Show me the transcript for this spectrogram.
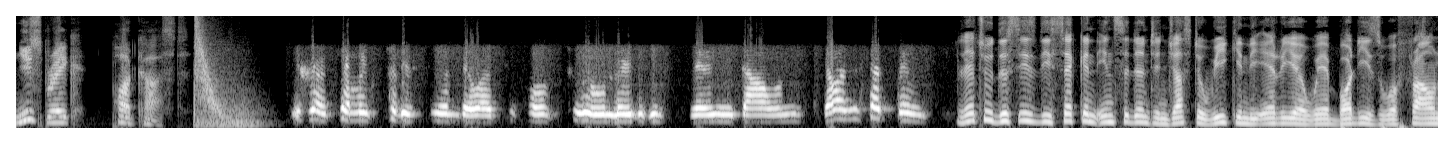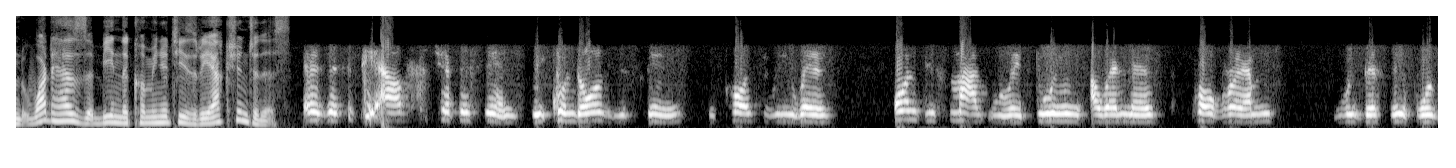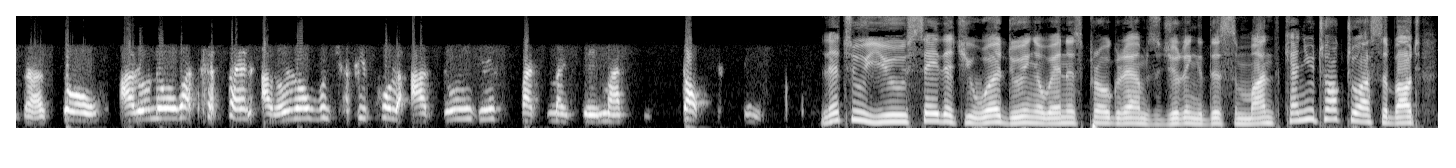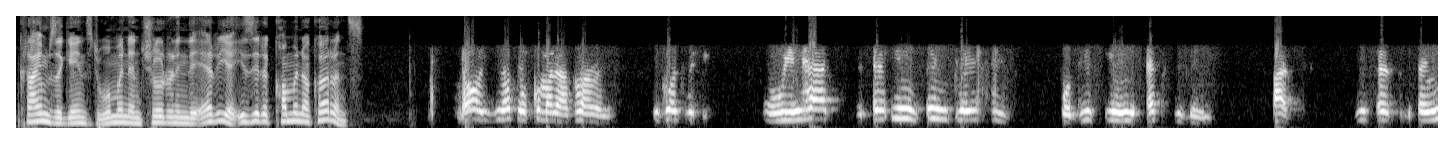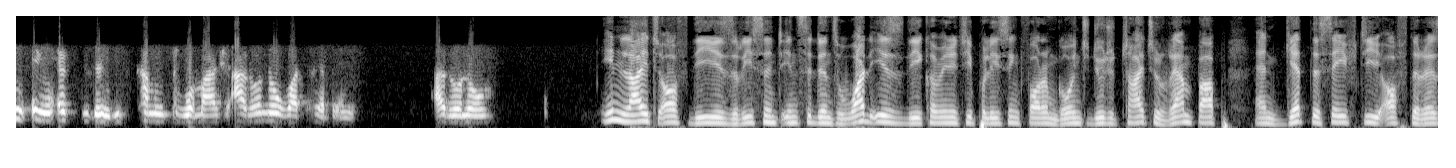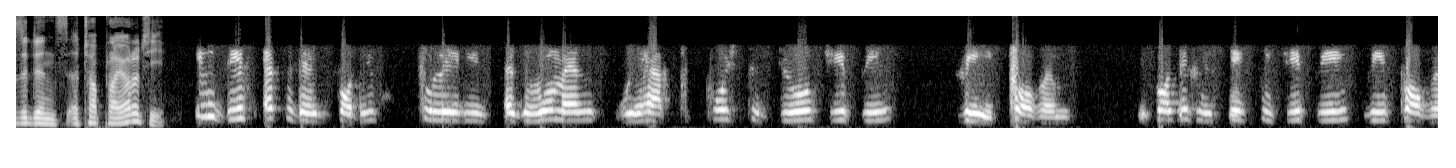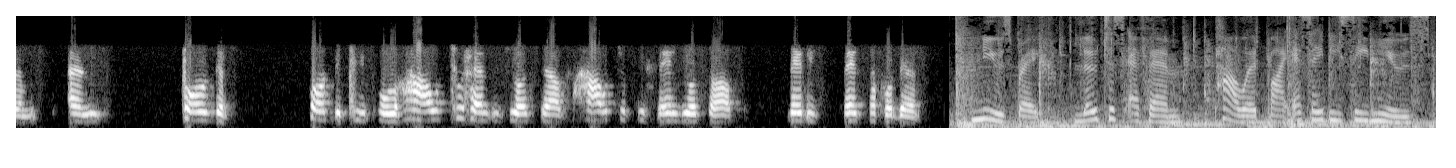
Newsbreak podcast. If I came to the scene, there were people, two ladies laying down. There was a sad thing. Lethu, this is the second incident in just a week in the area where bodies were found. What has been the community's reaction to this? As a CPF chairperson, we condole this thing because we were on this month, we were doing awareness programs with the stakeholders. So I don't know what happened. I don't know which people are doing this, but my, they must stopped. please. Lethu, you say that you were doing awareness programs during this month. Can you talk to us about crimes against women and children in the area? Is it a common occurrence? No, it's not a common occurrence because we had uh, in, in places for this in this in accident is coming to KwaMashu. I don't know what happened. I don't know. In light of these recent incidents, what is the Community Policing Forum going to do to try to ramp up and get the safety of the residents a top priority? In this accident for these two ladies, as a woman, we have to push to do GBV programs because if you stick to GBV programs and told the told the people how to handle yourself, how to defend yourself, maybe it's better for them. Newsbreak, Lotus FM, powered by SABC News.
